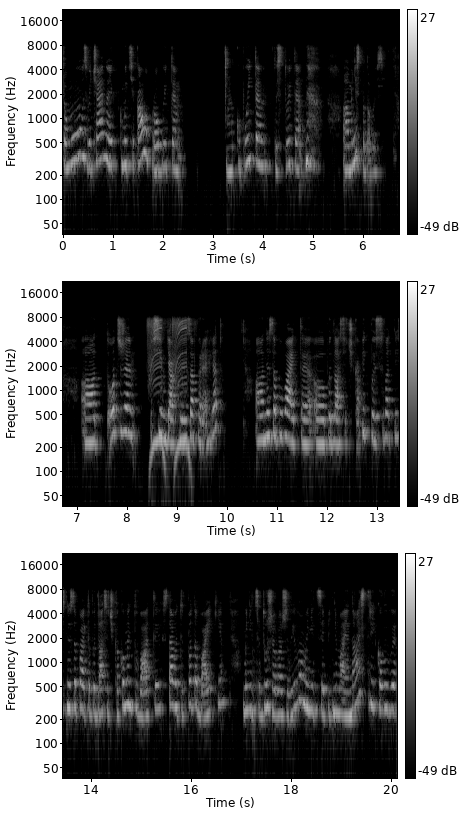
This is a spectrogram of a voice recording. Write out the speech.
Тому, звичайно, кому цікаво, пробуйте, купуйте, тестуйте. Мені сподобався. Отже, всім дякую за перегляд. Не забувайте, е, будь ласка, підписуватись, не забувайте, будь ласка, коментувати, ставити вподобайки. Мені це дуже важливо, мені це піднімає настрій, коли ви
